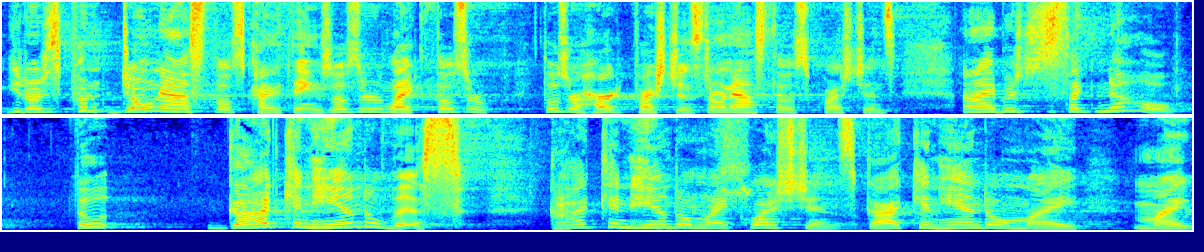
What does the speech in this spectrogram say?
you know, just put, don't ask those kind of things. Those are like those are those are hard questions. Don't ask those questions. And I was just like, no, God can handle this. God can handle my questions. God can handle my my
